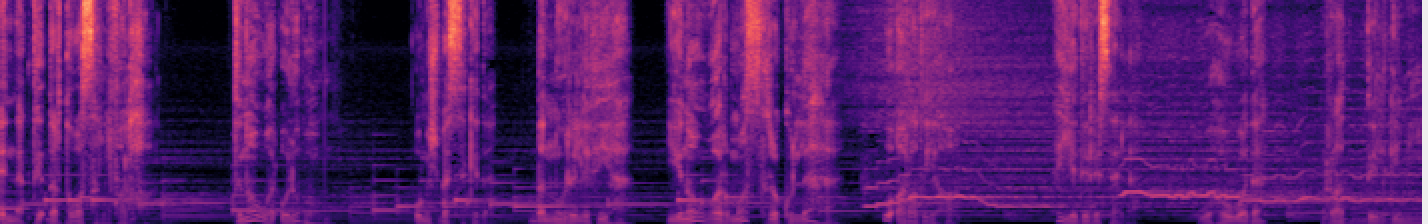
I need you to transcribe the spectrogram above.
إنك تقدر توصل الفرحة تنور قلوبهم. ومش بس كده ده النور اللي فيها ينور مصر كلها وأراضيها. هي دي الرسالة وهو ده رد الجميل.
